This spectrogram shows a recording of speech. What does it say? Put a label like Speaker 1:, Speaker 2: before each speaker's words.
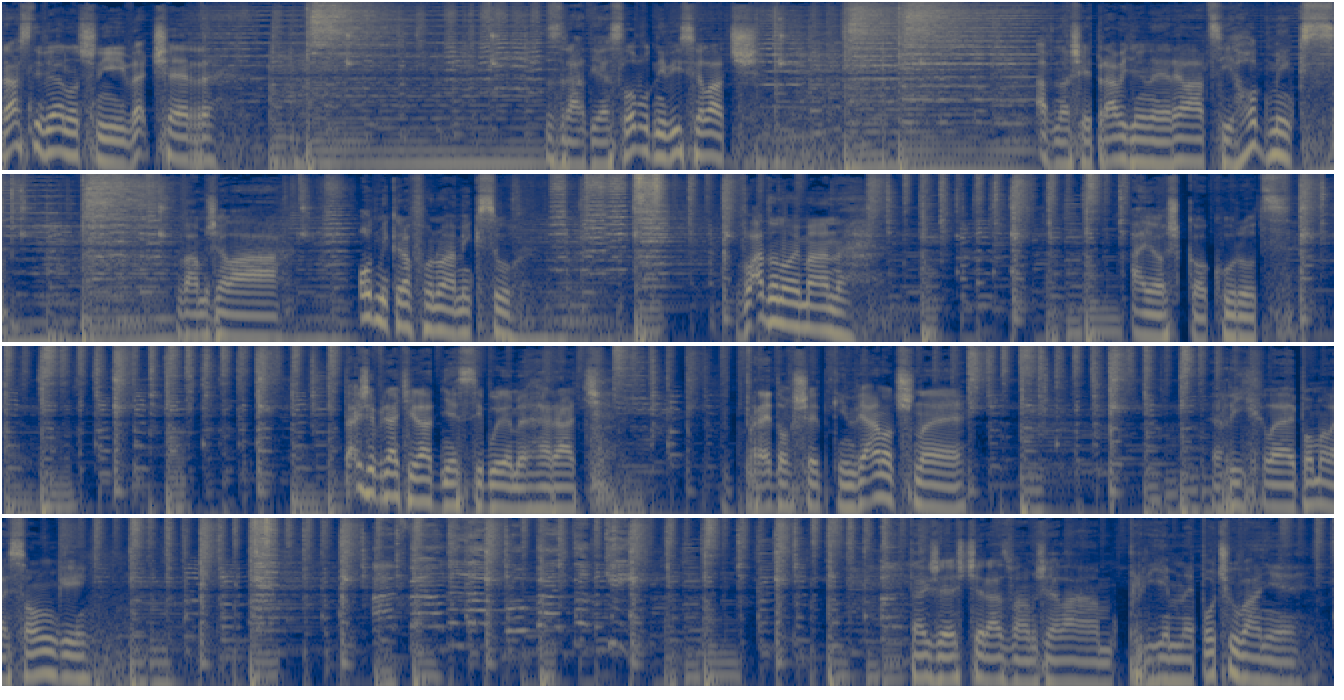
Speaker 1: Krásny vianočný večer z rádia Slobodný vysielač a v našej pravidelnej relácii Hot Mix vám želá od mikrofónu a mixu Vlado Neumann a Joško Kuruc. Takže priatelia, dnes si budeme hrať predovšetkým vianočné rýchle aj pomalé songy. Takže ešte raz vám želám príjemné počúvanie.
